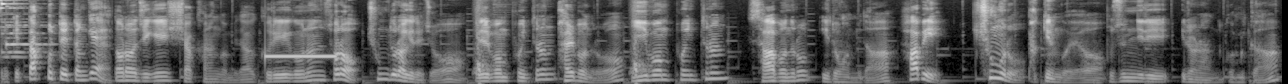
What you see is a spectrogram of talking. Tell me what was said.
이렇게 딱 붙어 있던 게 떨어지기 시작하는 겁니다. 그리고는 서로 충돌하게 되죠. 1번 포인트는 8번으로 2번 포인트는 4번으로 이동합니다. 합의 충으로 바뀌는 거예요. 무슨 일이 일어난 겁니까?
